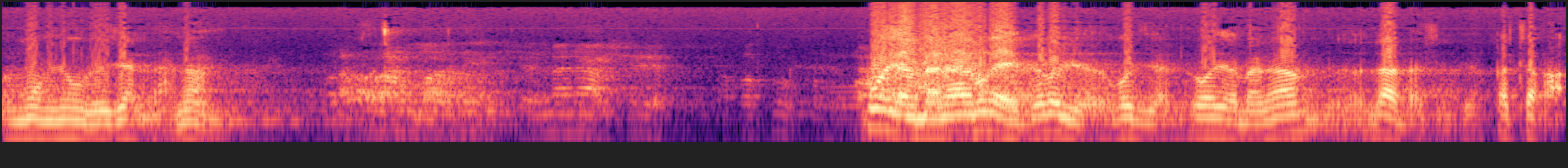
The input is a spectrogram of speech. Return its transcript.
المؤمنون في الجنة. نعم. رؤيا المنام غير رؤيا رؤيا المنام لا بأس بها قد تقع.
